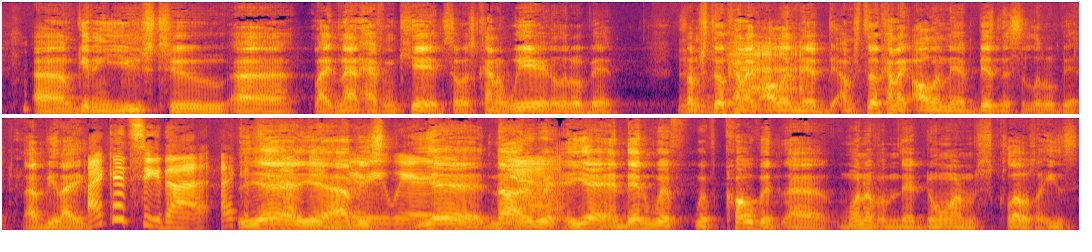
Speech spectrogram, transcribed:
um, getting used to uh, like not having kids, so it's kind of weird a little bit. So I'm still kind of like all in their. I'm still kind of like all in their business a little bit. I'd be like, I could see that. I could see yeah, that being yeah, I'd very be weird. yeah, no, Yeah. yeah. And then with with COVID, uh, one of them their dorms closed, so he's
